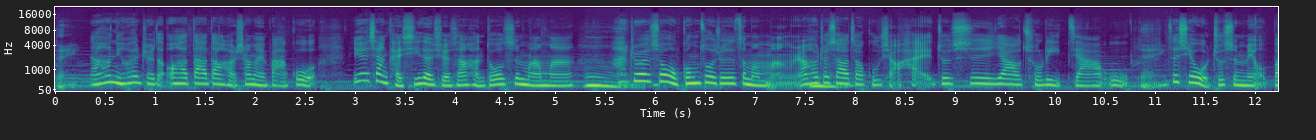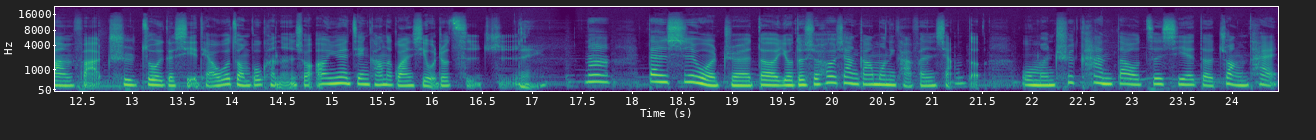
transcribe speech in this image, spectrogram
对，然后你会觉得哇，大到好像没法过。因为像凯西的学生很多是妈妈，嗯，她就会说我工作就是这么忙，然后就是要照顾小孩，就是要处理家务，对，这些我就是没有办法去做一个协调。我总不可能说啊，因为健康的关系我就辞职。对，那但是我觉得有的时候像刚莫妮卡分享的，我们去看到这些的状态。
